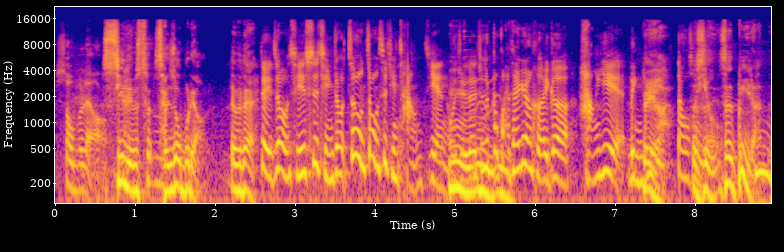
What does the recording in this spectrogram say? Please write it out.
受不了，心里承承受不了，对不对？对，这种其实事情就这种这种事情常见，我觉得就是不管在任何一个行业领域都会有，这是必然的。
